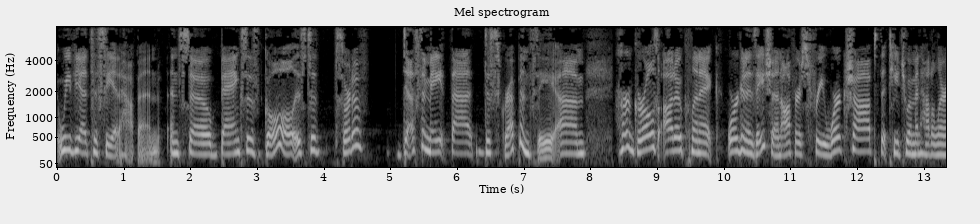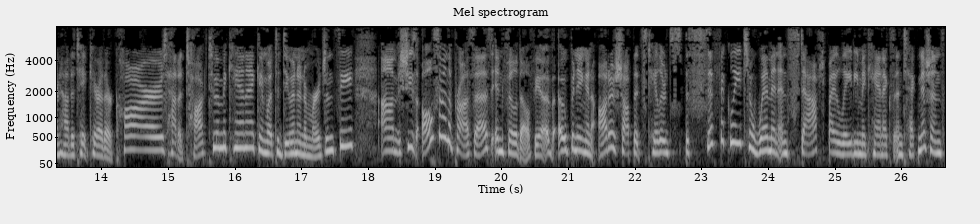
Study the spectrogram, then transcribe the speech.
We've yet to see it happen. And so Banks's goal is to sort of decimate that discrepancy. Um, her Girls Auto Clinic organization offers free workshops that teach women how to learn how to take care of their cars, how to talk to a mechanic, and what to do in an emergency. Um, she's also in the process in Philadelphia of opening an auto shop that's tailored specifically to women and staffed by lady mechanics and technicians.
